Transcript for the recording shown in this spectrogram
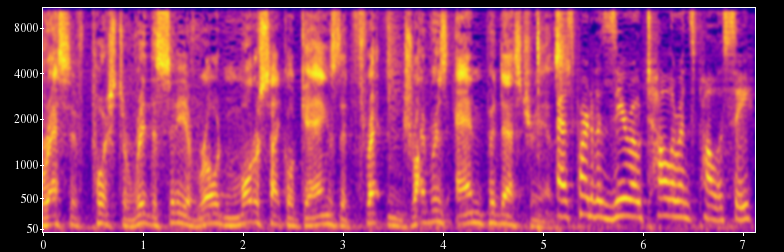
aggressive push to rid the city of road motorcycle gangs that threaten drivers and pedestrians. As part of a zero tolerance policy,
